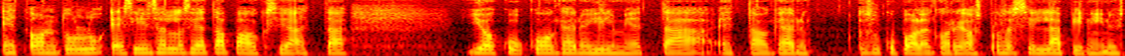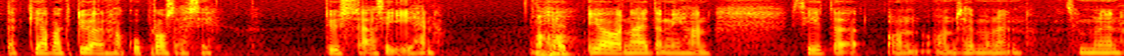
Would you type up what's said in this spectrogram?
että on tullut esiin sellaisia tapauksia, että joku, kun on käynyt ilmi, että, että on käynyt sukupuolen korjausprosessin läpi, niin yhtäkkiä vaikka työnhakuprosessi tyssää siihen. Et, joo, näitä on ihan, siitä on, on semmoinen, semmoinen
